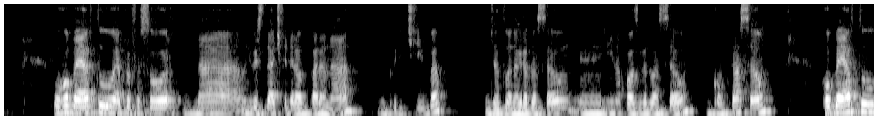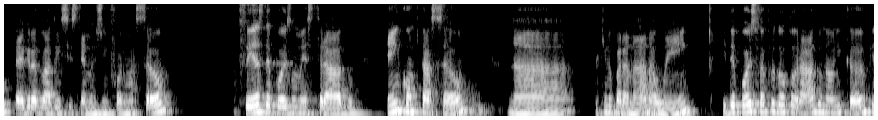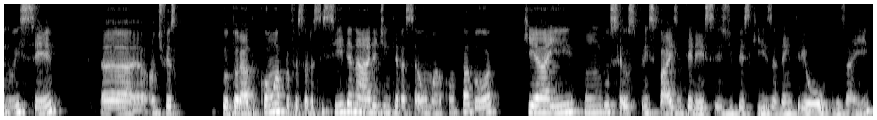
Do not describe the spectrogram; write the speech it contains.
O Roberto é professor na Universidade Federal do Paraná, em Curitiba, onde atua na graduação eh, e na pós-graduação em computação. Roberto é graduado em sistemas de informação fez depois um mestrado em computação na, aqui no Paraná, na UEM, e depois foi para o doutorado na Unicamp, no IC, uh, onde fez doutorado com a professora Cecília na área de interação humano-computador, que é aí um dos seus principais interesses de pesquisa, dentre outros aí.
